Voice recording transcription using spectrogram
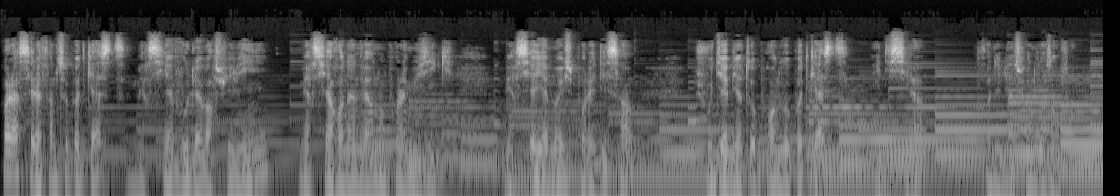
Voilà, c'est la fin de ce podcast. Merci à vous de l'avoir suivi. Merci à Ronan Vernon pour la musique. Merci à Yamois pour les dessins. Je vous dis à bientôt pour un nouveau podcast. Et d'ici là, prenez bien soin de vos enfants.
